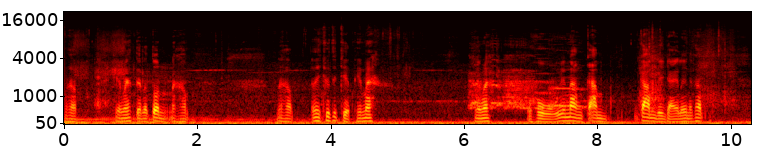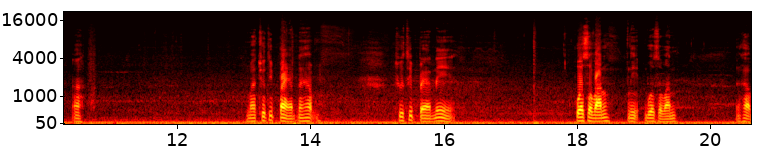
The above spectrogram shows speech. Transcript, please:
นะครับ เห็นไหมแต่ละต้นนะครับนะครับ อันนี้ชุดที่เจ็ดเห็นไหมเห็นไหมโอ้โหนั่งกล้ามกล้ามใหญ่ๆเลยนะครับอะมาชุดที่แปดนะครับ ชุดที่แปดนี่บัวสวรรค์นี่บัวสวรรค์นะครับ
